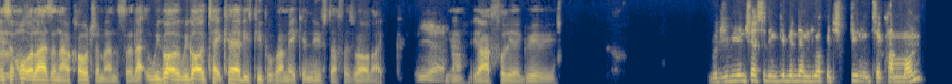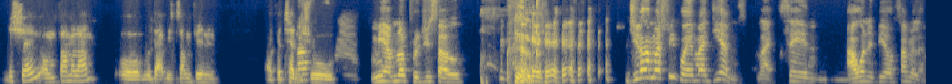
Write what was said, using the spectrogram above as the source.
it's hmm. immortalizing our culture, man. So that we got to we got to take care of these people who are making new stuff as well. Like, yeah. you know, yeah, I fully agree with you. Would you be interested in giving them the opportunity to come on the show on Famalam, or would that be something a potential? Me, I'm not producer. oh. Do you know how much people in my DMs like saying I want to be on Famalam?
